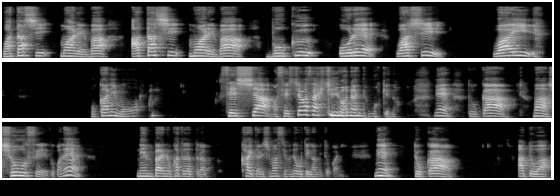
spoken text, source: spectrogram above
私もあれば、あたしもあれば、僕、俺、わし、わい、他にも、拙者、まあ、拙者は最近言わないと思うけど、ね、とか、まあ、小生とかね、年配の方だったら、書いたりしますよね、お手紙とかに。ね、とか、あとは、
